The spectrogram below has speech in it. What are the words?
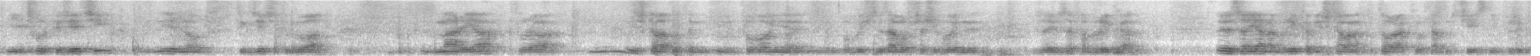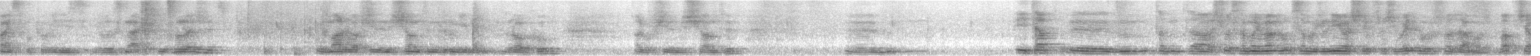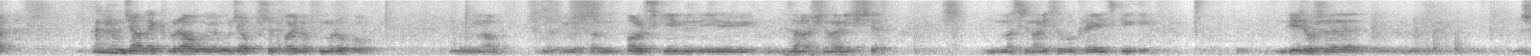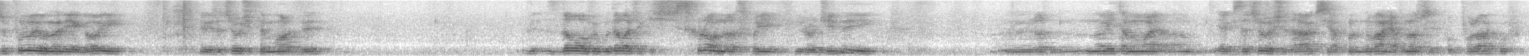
mieli czwórkę dzieci. Jedną z tych dzieci to była Maria, która mieszkała potem po wojnie, po wyjściu za mąż w czasie wojny za Józefa Bryka. Za Jana Bryka mieszkała na Futorach, to tam ci niektórzy Państwo powinni ją znać, Koleżyc. Umarła w 72 roku, albo w 70. Ym, I ta, ta, ta siostra mojej mamy usamodzielniła się w czasie wojny, bo wyszła za mąż. Babcia, dziadek brał udział przed wojną w tym ruchu, no, nazwijmy to polskim i znalazł się na liście nacjonalistów ukraińskich i wiedział, że, że polują na niego i jak zaczęły się te mordy, zdołał wybudować jakiś schron dla swojej rodziny i no i tam jak zaczęła się ta akcja mordowania w nocy po Polaków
